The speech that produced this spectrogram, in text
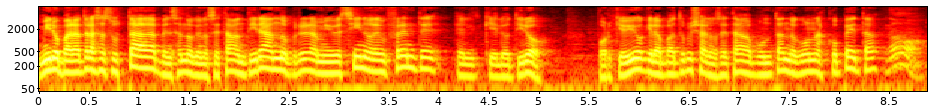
Miro para atrás asustada, pensando que nos estaban tirando, pero era mi vecino de enfrente el que lo tiró. Porque vio que la patrulla nos estaba apuntando con una escopeta. No,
